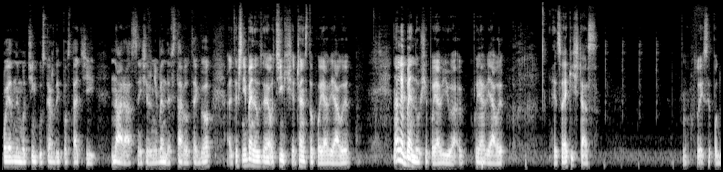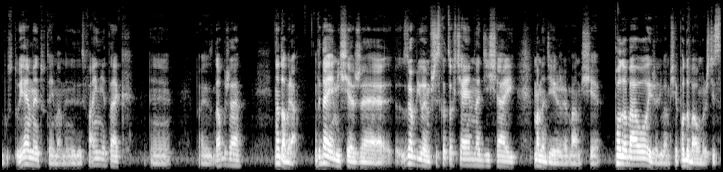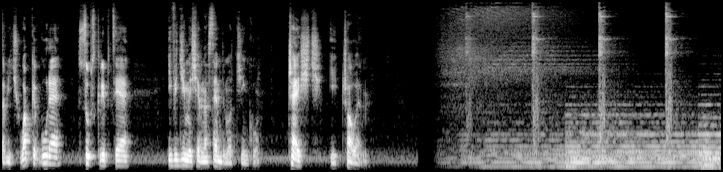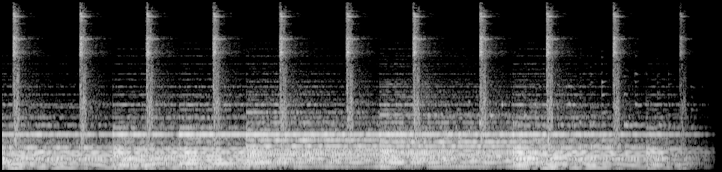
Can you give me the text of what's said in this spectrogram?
po jednym odcinku z każdej postaci naraz, w sensie, że nie będę wstawiał tego, ale też nie będą te odcinki się często pojawiały. No ale będą się pojawiła, pojawiały co jakiś czas. No, tutaj sobie podbustujemy, tutaj mamy fajnie tak. Yy, to jest dobrze. No dobra. wydaje mi się, że zrobiłem wszystko, co chciałem na dzisiaj. Mam nadzieję, że Wam się podobało. Jeżeli Wam się podobało, możecie stawić łapkę w górę, subskrypcję i widzimy się w następnym odcinku. Cześć i czołem.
